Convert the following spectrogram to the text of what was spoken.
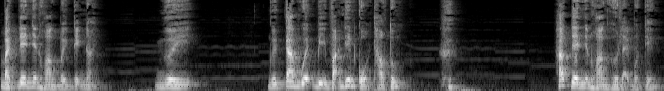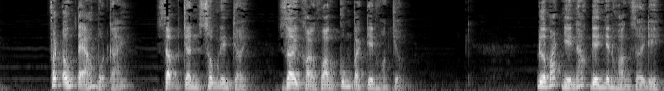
Bạch Liên Nhân Hoàng bình tĩnh nói. Người... Người cam nguyện bị vạn niên cổ thao túng. Hắc Liên Nhân Hoàng hừ lại một tiếng. Phất ống tay áo một cái, dậm chân sông lên trời, rời khỏi Hoàng cung Bạch Liên Hoàng trường. Đưa mắt nhìn Hắc Liên Nhân Hoàng rời đi.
